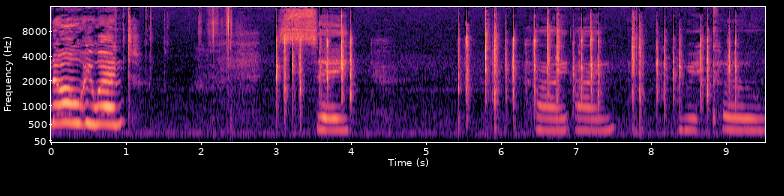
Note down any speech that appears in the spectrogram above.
No, he went. Say hi, I'm Rico.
